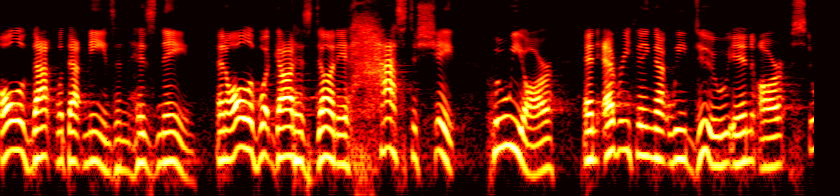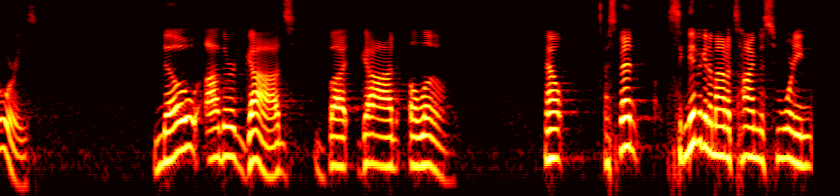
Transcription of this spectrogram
all of that, what that means, and his name, and all of what God has done, it has to shape who we are and everything that we do in our stories. No other gods but God alone. Now, I spent significant amount of time this morning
